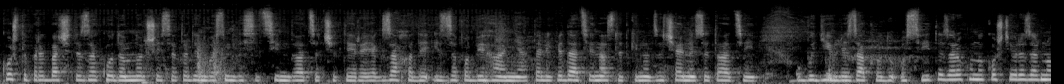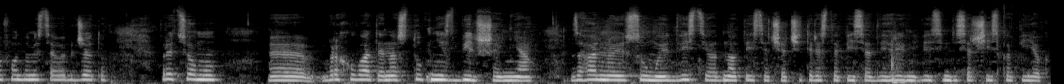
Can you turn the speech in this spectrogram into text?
кошти передбачити за кодом 061 87 24 як заходи із запобігання та ліквідації наслідків надзвичайної ситуації у будівлі закладу освіти за рахунок коштів резервного фонду місцевого бюджету. При цьому врахувати наступні збільшення загальною сумою 201 тисяча 452 гривні 86 копійок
